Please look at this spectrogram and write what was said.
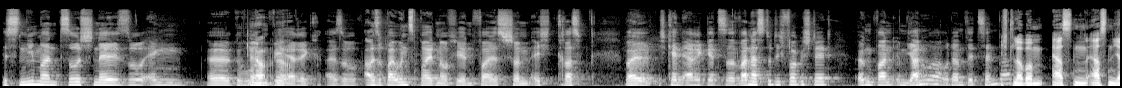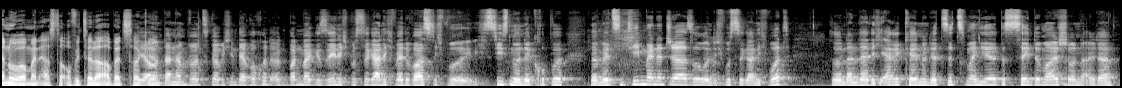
ist niemand so schnell so eng äh, geworden Ja, wie ja. Erik. Also, also bei uns beiden auf jeden Fall ist schon echt krass. Weil ich kenne Erik jetzt. Äh, wann hast du dich vorgestellt? Irgendwann im Januar oder im Dezember? Ich glaube, am 1. 1. Januar war mein erster offizieller Arbeitstag Ja, hier. und dann haben wir uns, glaube ich, in der Woche irgendwann mal gesehen. Ich wusste gar nicht, wer du warst. Ich, ich hieß nur in der Gruppe, wir haben jetzt einen Teammanager so und ich wusste gar nicht, what. So, und dann lerne ich Erik kennen und jetzt sitzen wir hier das zehnte Mal schon, Alter.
